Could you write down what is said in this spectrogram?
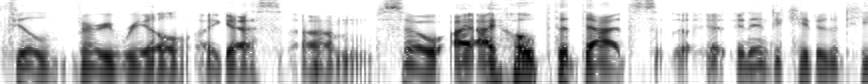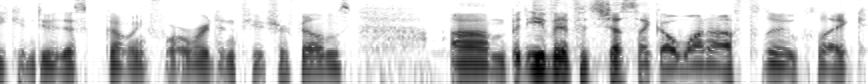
feel very real, I guess. Um, so I, I, hope that that's an indicator that he can do this going forward in future films. Um, but even if it's just like a one-off fluke, like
